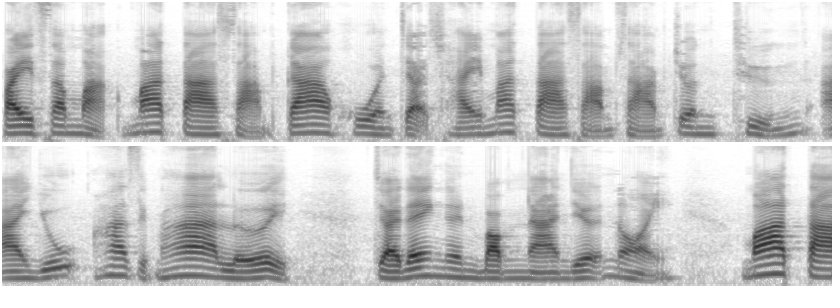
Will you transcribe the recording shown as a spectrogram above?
ไปสมัครมาตรา 39 ควรจะใช้มาตรา 33 จนถึงอายุ 55 เลย จะได้เงินบำนาญเยอะหน่อย มาตรา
